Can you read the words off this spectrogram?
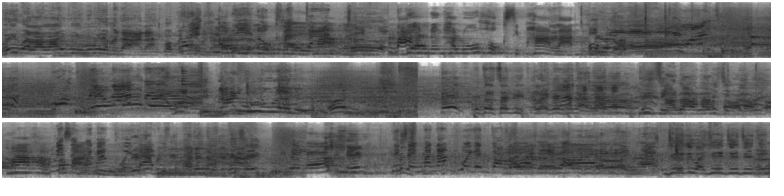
เฮ้ยวันละล้านวิวนี่ไม่ธรรมดานะก็ไม่ใช่ตอนนี้ตกใจมากเลย เดือนหนึ่งทะลุ 65 ล้านวิวค่ะ จะสนิทอะไรกันขนาดนั้นพี่สิงห์เราแล้วพี่สิงห์เราให้มาค่ะพี่ป้าสิงป๋าห์มาอนั่งยู่คุยกันพี่สิงห์พี่สิงห์มานั่งคุยกันก่อนเลยวันนี้ยืนดีกว่ายืนยืนยืนยืน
